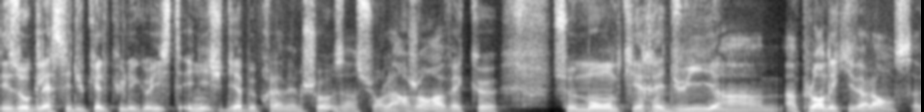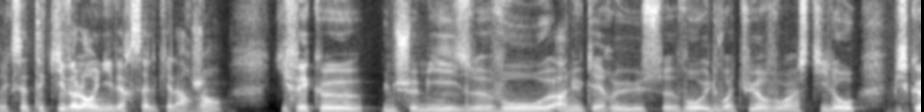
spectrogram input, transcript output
Les eaux glacées du calcul égoïste et Nietzsche dit à peu près la même chose, hein, sur l'argent avec, heu, ce monde qui est réduit à un plan d'équivalence, avec cet équivalent universel qu'est l'argent, qui fait que une chemise vaut un utérus, vaut une voiture, vaut un stylo, puisque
